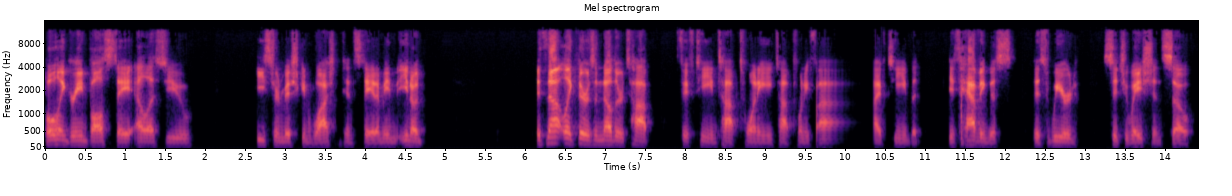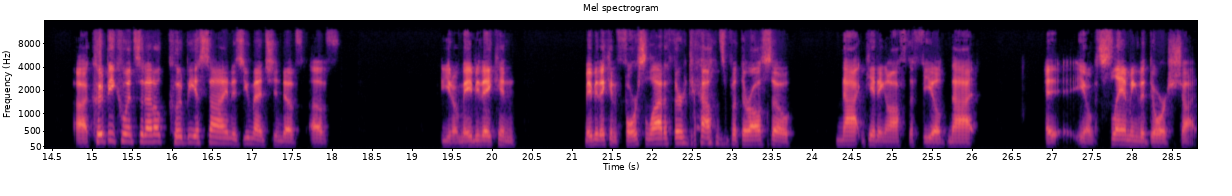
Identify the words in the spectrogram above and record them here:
Bowling Green, Ball State, LSU, Eastern Michigan, Washington State. I mean, you know, it's not like there's another top 15, top 20, top 25 team that is having this this weird situation. So uh, could be coincidental, could be a sign, as you mentioned, of of you know maybe they can maybe they can force a lot of third downs, but they're also not getting off the field, not uh, you know slamming the door shut.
